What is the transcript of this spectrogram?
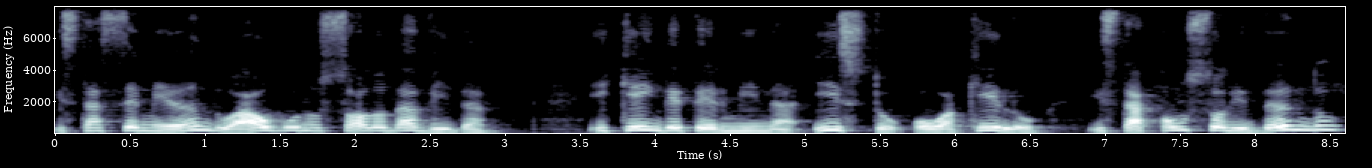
está semeando algo no solo da vida, e quem determina isto ou aquilo está consolidando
